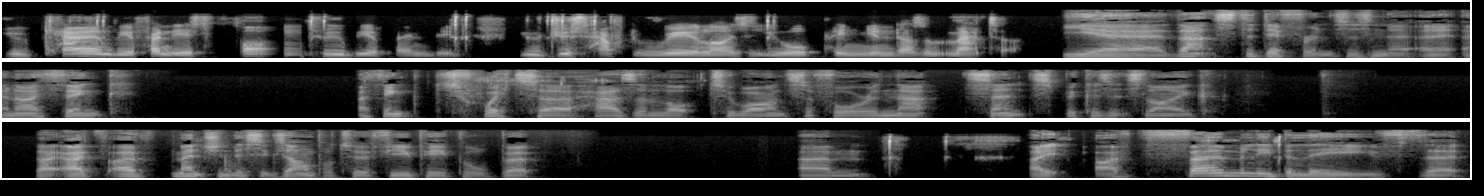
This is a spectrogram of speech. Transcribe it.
you can be offended. It's fine to be offended. You just have to realize that your opinion doesn't matter. Yeah, that's the difference, isn't it? And, and I think, I think Twitter has a lot to answer for in that sense because it's like, like I've I've mentioned this example to a few people, but um, I I firmly believe that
